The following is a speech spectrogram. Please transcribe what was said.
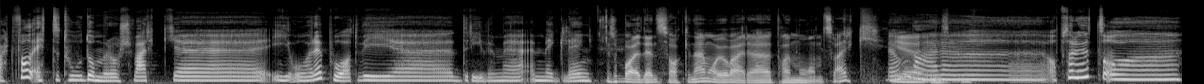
hvert fall ett til to dommerårsverk eh, i året på at vi eh, driver med megling. Så bare den saken her må jo være et par månedsverk? Ja, det er eh, absolutt. Og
